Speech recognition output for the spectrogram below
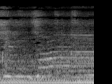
心中。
